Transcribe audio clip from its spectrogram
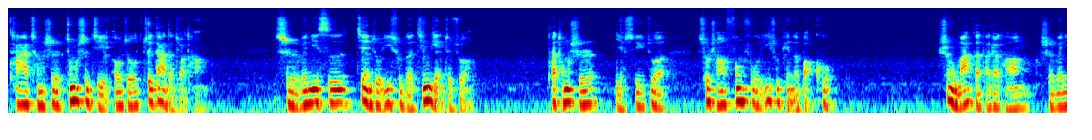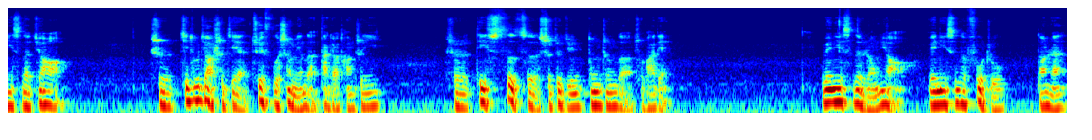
它曾是中世纪欧洲最大的教堂，是威尼斯建筑艺术的经典之作。它同时也是一座收藏丰富艺术品的宝库。圣马可大教堂是威尼斯的骄傲，是基督教世界最负盛名的大教堂之一。是第四次十字军东征的出发点。威尼斯的荣耀，威尼斯的富足，当然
